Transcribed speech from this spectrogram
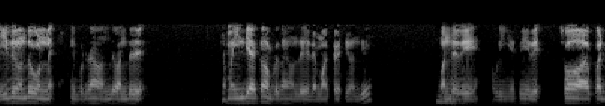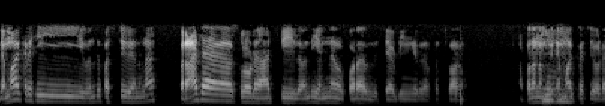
இது வந்து ஒண்ணு. இப்படிதான் வந்து வந்தது. நம்ம இந்தியாவுக்கும் அப்படிதான் வந்து டெமோக்ரஸி வந்து வந்தது அப்படிங்கிறது இது. ஸோ இப்ப டெமோக்ரஸி வந்து ஃபர்ஸ்ட் வேணும்னா இப்ப ராஜாக்களோட ஆட்சியில வந்து என்ன குறை இருந்துச்சு அப்படிங்கறத ஃபர்ஸ்ட் பார்க்கணும். அப்பதான் நமக்கு. டெமோக்ரஸியோட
